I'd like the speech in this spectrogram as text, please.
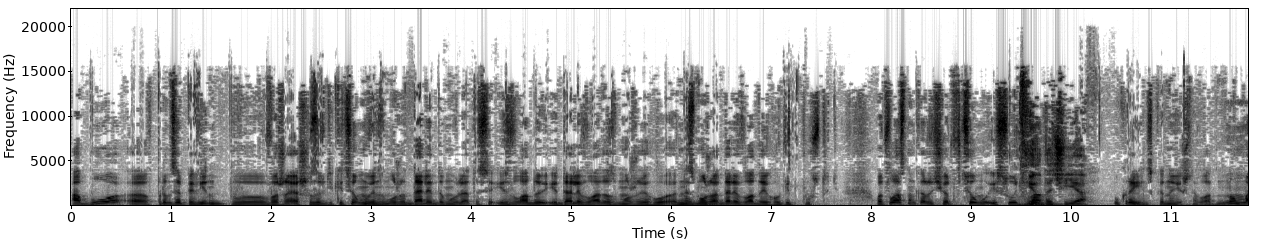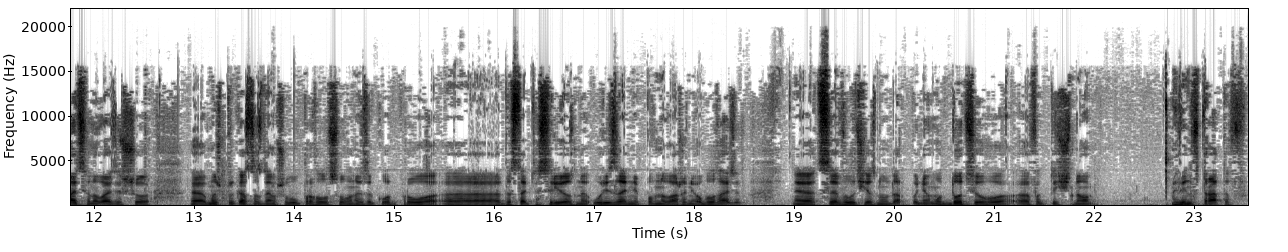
Або, в принципі, він вважає, що завдяки цьому він зможе далі домовлятися із владою, і далі влада зможе його не зможе, а далі влада його відпустить. От, власне кажучи, от в цьому і суть Влада чия? Українська нинішня влада. Ну, мається на увазі, що е, ми ж прекрасно знаємо, що був проголосований закон про е, достатньо серйозне урізання повноважень облгазів. Е, це величезний удар по ньому. До цього фактично. Він втратив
